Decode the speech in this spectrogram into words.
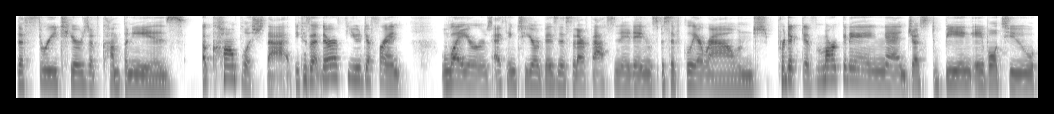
the three tiers of companies accomplish that because there are a few different layers i think to your business that are fascinating specifically around predictive marketing and just being able to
